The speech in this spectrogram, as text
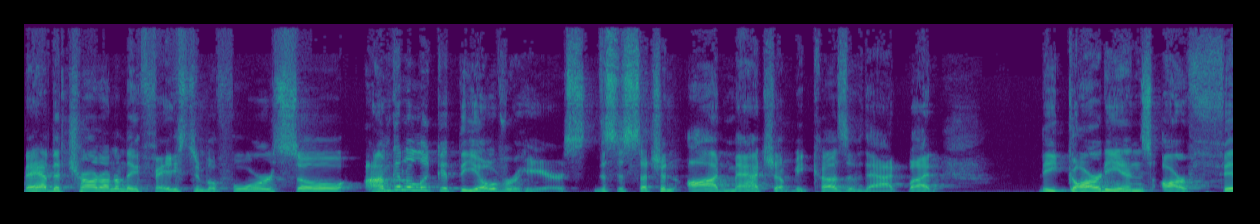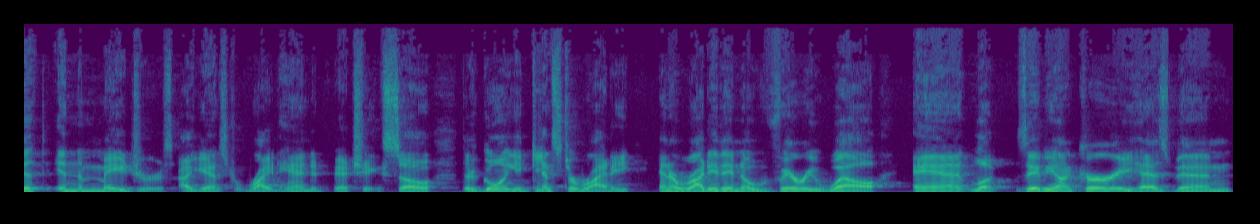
they have the chart on him. They faced him before. So I'm going to look at the over here. This is such an odd matchup because of that. But the Guardians are fifth in the majors against right handed pitching. So they're going against a righty and a righty they know very well. And look, Xzavion Curry has been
